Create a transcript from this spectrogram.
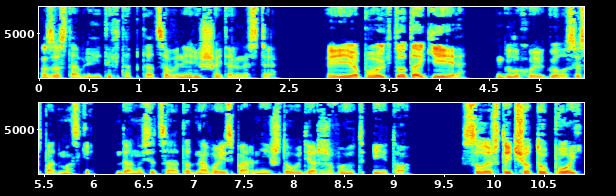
заставляет их топтаться в нерешительности. «Еп, вы кто такие?» Глухой голос из-под маски доносится от одного из парней, что удерживают Ито. «Слышь, ты чё, тупой?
